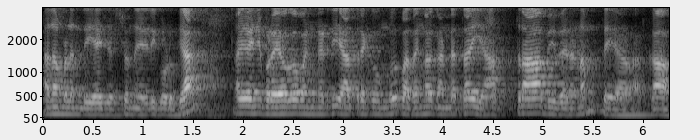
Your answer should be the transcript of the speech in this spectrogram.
അത് നമ്മൾ എന്ത് ചെയ്യുക? ജസ്റ്റ് ഒന്ന് എഴുതി കൊടുക്കുക. അത് കഴിഞ്ഞ് പ്രയോഗം പങ്കെടുത്ത് യാത്രയ്ക്ക് മുമ്പ് പദങ്ങൾ കണ്ടെത്താൻ യാത്രാ വിവരണം തയ്യാറാക്കാം.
